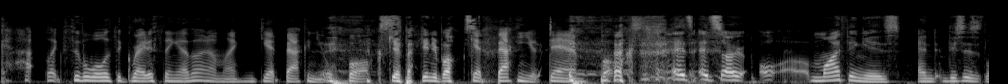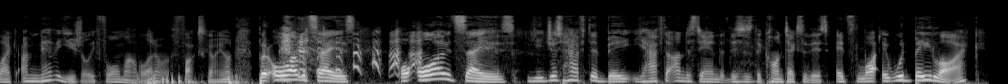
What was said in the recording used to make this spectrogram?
"Ca- like Civil War is the greatest thing ever, and I'm like, get back in your box. Get back in your box. Get back in your damn box. it's, it's so uh, my thing is, and this is like I'm never usually for Marvel. I don't know what the fuck's going on. But all I would say is, all, all I would say is, you just have to be, you have to understand that this is the context of this. It's like it would be like.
